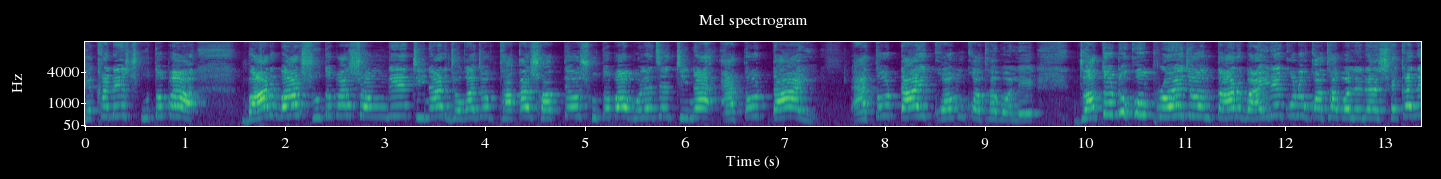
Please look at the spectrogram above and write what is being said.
যেখানে সুতপা বারবার সুতপার সঙ্গে চীনার যোগাযোগ থাকা সত্ত্বেও সুতপা বলেছে চীনা এতটাই এতটাই কম কথা বলে। যতটুকু প্রয়োজন, তার বাইরে কোনো কথা বলে না। সেখানে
